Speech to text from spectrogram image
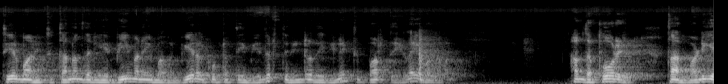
தீர்மானித்து தன்னந்தனிய பீமனையும் அவன் வீரர் கூட்டத்தையும் எதிர்த்து நின்றதை நினைத்து பார்த்த இளையவல்லவன் அந்த போரில் தான் மடிய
